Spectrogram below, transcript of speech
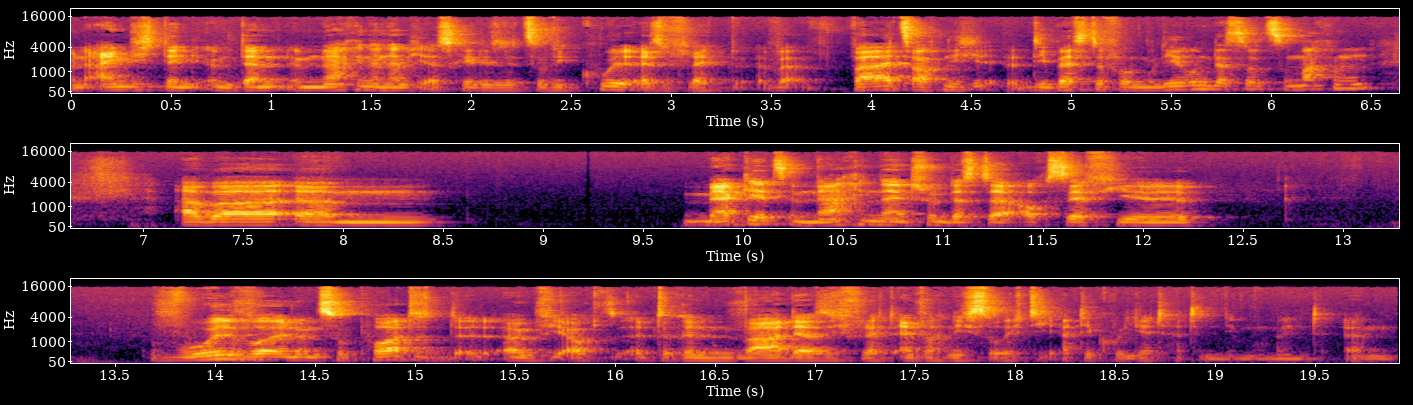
Und eigentlich denke dann im Nachhinein habe ich erst realisiert, so wie cool, also vielleicht war jetzt auch nicht die beste Formulierung, das so zu machen, aber ähm, merke jetzt im Nachhinein schon, dass da auch sehr viel Wohlwollen und Support irgendwie auch drin war, der sich vielleicht einfach nicht so richtig artikuliert hat in dem Moment. Ähm,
